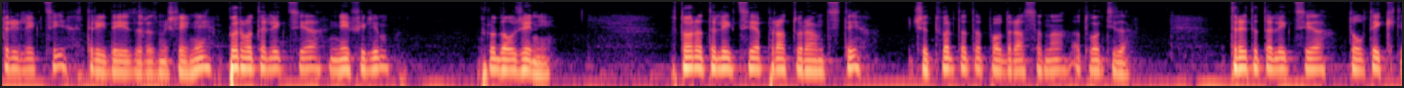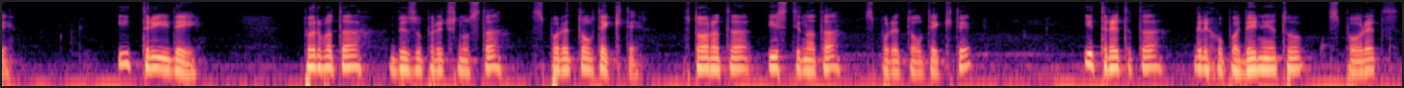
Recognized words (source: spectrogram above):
три лекции, три идеи за размишление. Първата лекция – Нефилим, продължение. Втората лекция – Праторанците, четвъртата подраса на Атлантида. Третата лекция – Толтеките. И три идеи. Първата – безопречността според толтеките. Втората – истината според толтеките. И третата – грехопадението според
